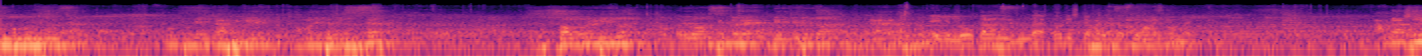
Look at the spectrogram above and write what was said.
যুব কমিশনার স্যার অতিথি ট্রাফিকের সম্মানিত ডিসি স্যার সংগঠনবৃন্দ পরিবহন সেক্টরের নেতৃবৃন্দ এই যে লোকালগুলো এত ডিস্টার্ব করতেছে আমরা আসলে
